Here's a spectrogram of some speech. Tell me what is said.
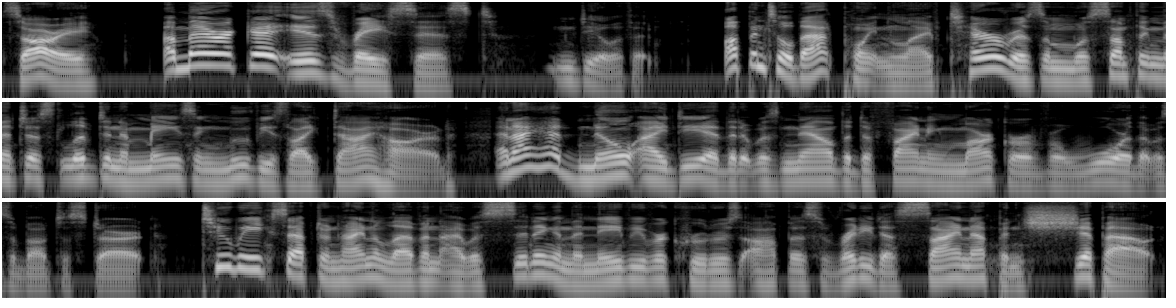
Sorry. America is racist. Deal with it. Up until that point in life, terrorism was something that just lived in amazing movies like Die Hard, and I had no idea that it was now the defining marker of a war that was about to start. Two weeks after 9 11, I was sitting in the Navy recruiter's office ready to sign up and ship out.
